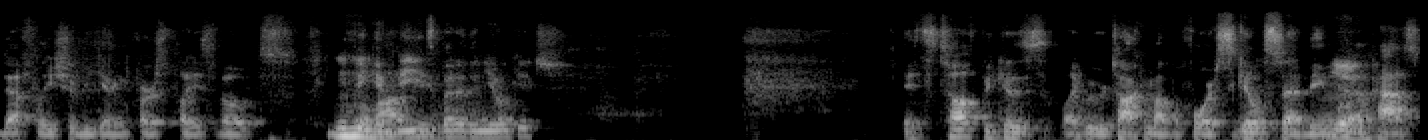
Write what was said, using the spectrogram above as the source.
Definitely should be getting first place votes. You think Mhm. A lot Embiid's better than Jokic? It's tough because, like we were talking about before, skill set being one of the pass,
